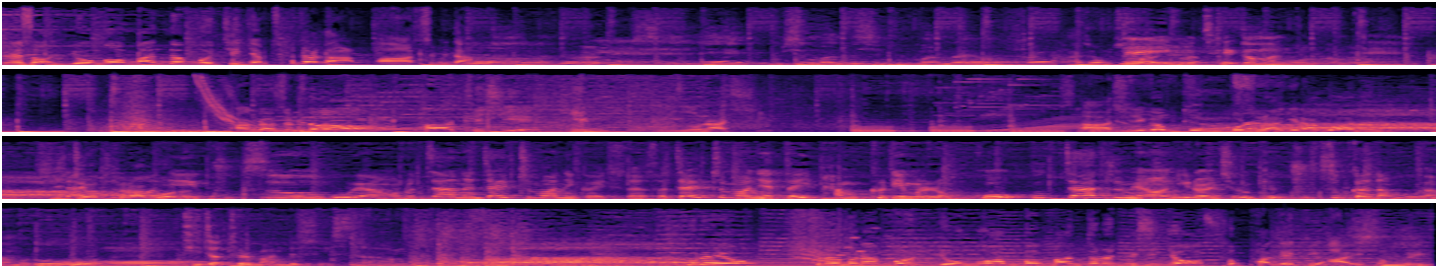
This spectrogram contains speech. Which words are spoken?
그래서 요거 만든 분 직접 찾아가 봤습니다. 이 음식 만드신 분 맞나요? 네, 이거 제가 만든 건데. 반갑습니다. 파티시에 김유나 씨. 사실 이건 몽블랑이라고 하는 디저트라고 짤주머니 하는 국수 모양으로 짜는 짤주머니가 있어요. 그래서 짤주머니에다 이 밤크림을 넣고 꾹 짜주면 이런 식으로 이렇게 국수 가닥 모양으로 디저트를 만들 수 있어요. 그러면 한번 요거 한번 만들어 주시죠. 스파게티 아이스크림.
